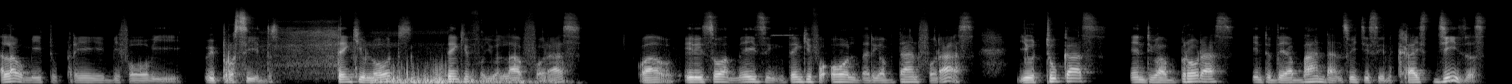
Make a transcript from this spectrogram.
allow me to pray before we, we proceed. Thank you, Lord. Thank you for your love for us. Wow, it is so amazing. Thank you for all that you have done for us. You took us and you have brought us into the abundance which is in Christ Jesus.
